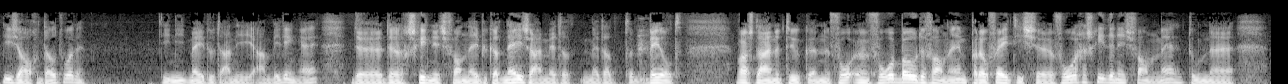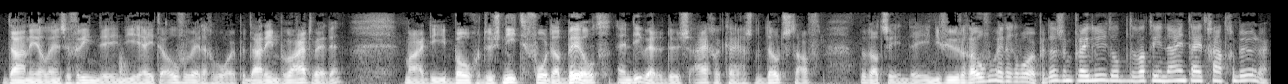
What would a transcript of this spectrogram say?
die zal gedood worden. Die niet meedoet aan die aanbidding. Hè. De, de geschiedenis van Nebukadnezar met dat, met dat beeld was daar natuurlijk een, voor, een voorbode van, hè, een profetische voorgeschiedenis van. Hè, toen uh, Daniel en zijn vrienden in die hete oven werden geworpen, daarin bewaard werden. Maar die bogen dus niet voor dat beeld. En die werden dus, eigenlijk kregen ze de doodstraf. Doordat ze in, de, in die vurige oven werden geworpen. Dat is een prelude op wat in de eindtijd gaat gebeuren.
